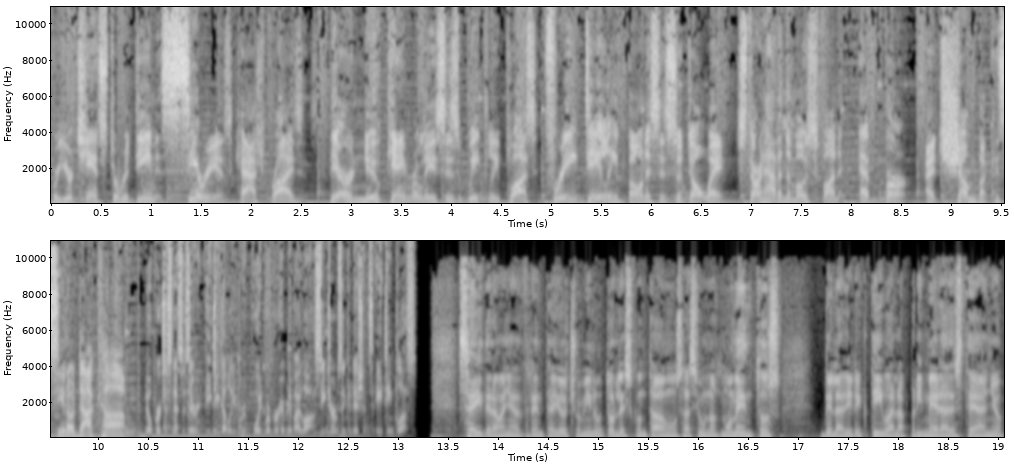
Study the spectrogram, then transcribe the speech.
for your chance to redeem serious cash prizes. There are new game releases weekly, plus free daily bonuses. So don't wait. Start having the most fun ever at ChumbaCasino.com. No purchase necessary. BGW. Void were prohibited by law. See terms and conditions. 18 plus. 6 de la mañana, 38 minutos. Les contábamos hace unos momentos de la directiva, la primera de este año,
